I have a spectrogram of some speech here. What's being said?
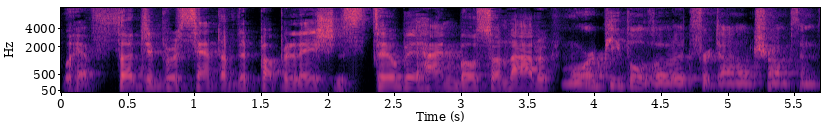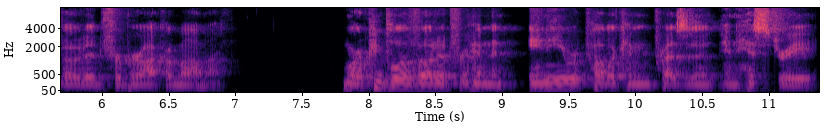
We have 30 percent of the population still behind Bolsonaro. More people voted for Donald Trump than voted for Barack Obama. More people have voted for him than any Republican president in history.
